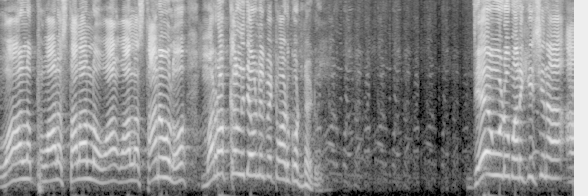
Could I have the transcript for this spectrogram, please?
వాళ్ళ వాళ్ళ స్థలాల్లో వాళ్ళ స్థానంలో మరొక్కరిని దేవుడిని పెట్టి వాడుకుంటున్నాడు. దేవుడు మనకిచ్చిన ఆ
